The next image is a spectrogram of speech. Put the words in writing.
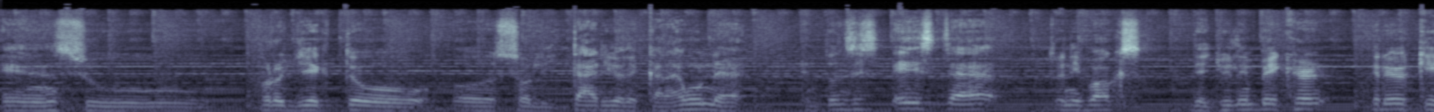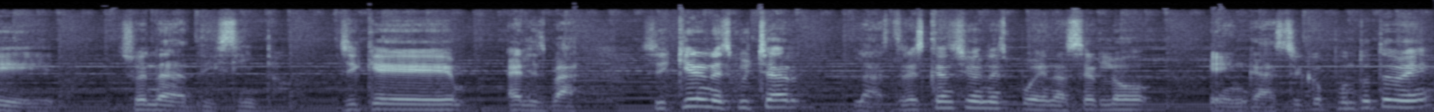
en su proyecto solitario de cada una. Entonces esta, 20 Bucks de Julian Baker, creo que suena distinto. Así que ahí les va. Si quieren escuchar las tres canciones pueden hacerlo en gastrico.tv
